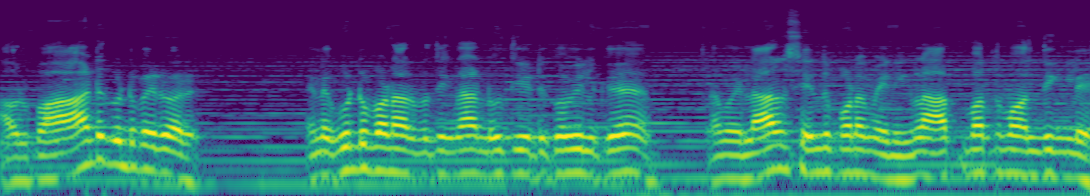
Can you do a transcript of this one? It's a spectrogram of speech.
அவர் பாட்டு கூட்டு போயிடுவார். என்னை கூட்டு போனார் பார்த்தீங்களா நூற்றி எட்டு கோவிலுக்கு. நம்ம எல்லாரும் சேர்ந்து போனோமே. நீங்களாம் ஆத்மார்த்தமாக வந்தீங்களே.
